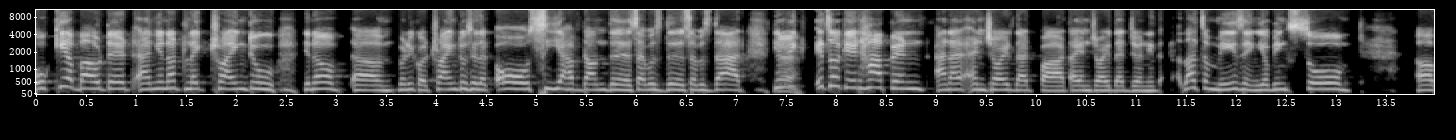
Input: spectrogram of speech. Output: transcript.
okay about it. And you're not like trying to you know um, what do you call it? trying to say that oh see i have done this i was this i was that. You're yeah. like it's okay it happened and i enjoyed that part. I enjoyed that journey. That's amazing. You're being so uh,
